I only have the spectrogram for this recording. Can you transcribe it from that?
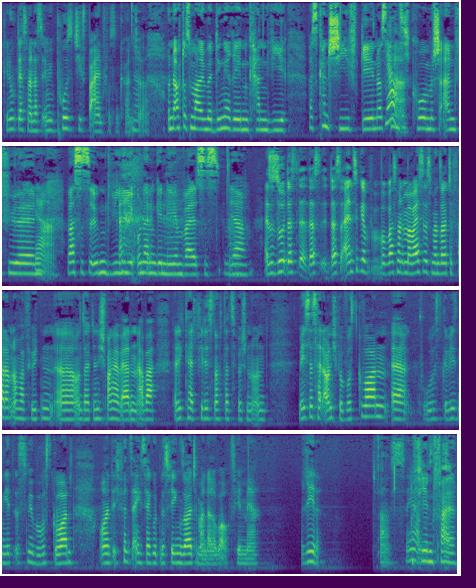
genug, dass man das irgendwie positiv beeinflussen könnte. Ja. Und auch, dass man über Dinge reden kann wie, was kann schief gehen, was ja. kann sich komisch anfühlen, ja. was ist irgendwie unangenehm, weil es ist, ja. Also so, das, das, das Einzige, was man immer weiß, ist, man sollte verdammt nochmal föten äh, und sollte nicht schwanger werden, aber da liegt halt vieles noch dazwischen und mir ist das halt auch nicht bewusst geworden, äh, bewusst gewesen, jetzt ist es mir bewusst geworden. Und ich finde es eigentlich sehr gut und deswegen sollte man darüber auch viel mehr reden. Das, ja, Auf jeden Fall,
